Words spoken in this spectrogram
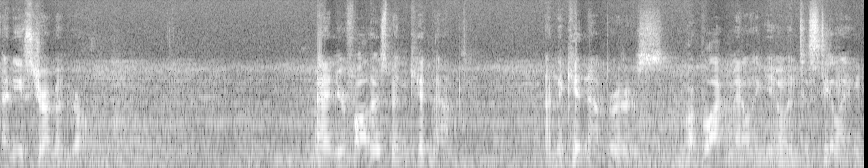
an East German girl. And your father's been kidnapped. And the kidnappers are blackmailing you into stealing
